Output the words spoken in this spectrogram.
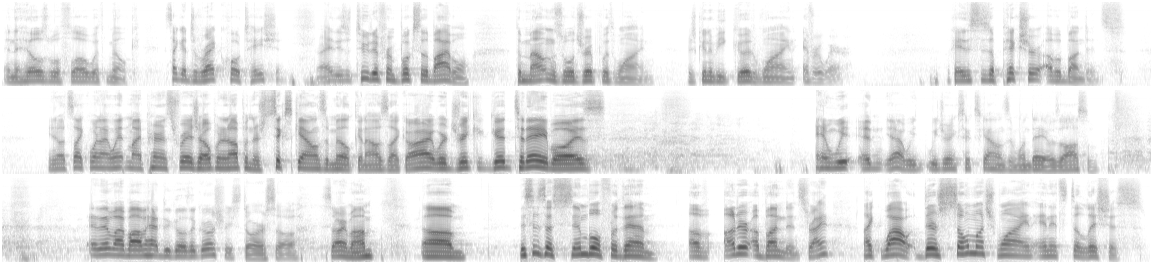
and the hills will flow with milk. It's like a direct quotation, right? These are two different books of the Bible. The mountains will drip with wine. There's going to be good wine everywhere. Okay, this is a picture of abundance. You know, it's like when I went in my parents' fridge, I opened it up and there's six gallons of milk, and I was like, all right, we're drinking good today, boys. And we, and yeah, we, we drank six gallons in one day. It was awesome. and then my mom had to go to the grocery store, so sorry, mom. Um, this is a symbol for them of utter abundance, right? Like, wow, there's so much wine and it's delicious.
